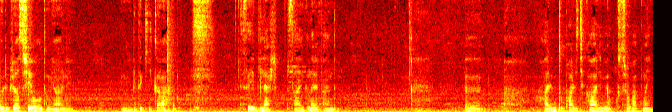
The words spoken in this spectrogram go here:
böyle biraz şey oldum yani. Bir dakika. Sevgiler, saygılar efendim. Ee, halimi toparlayacak halim yok kusura bakmayın.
